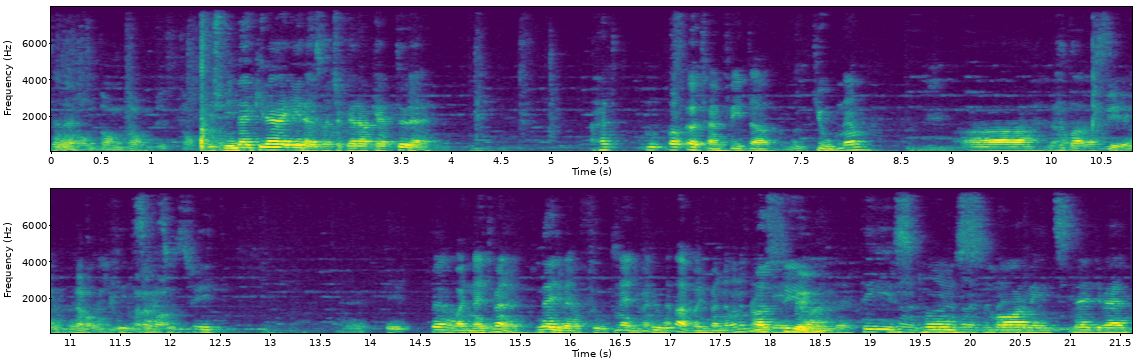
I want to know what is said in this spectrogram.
15. Dom, dom, dom, dom. És mindenkire érezve csak erre a kettőre? Hát a 50 feet a cube, nem? Uh, hát azt írja. Nem a cube, hanem a- 120 feet. Éppen. Vagy 45? 40 foot. 40. Hát abban is benne van? Az van. 10, 20, 30, 40.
